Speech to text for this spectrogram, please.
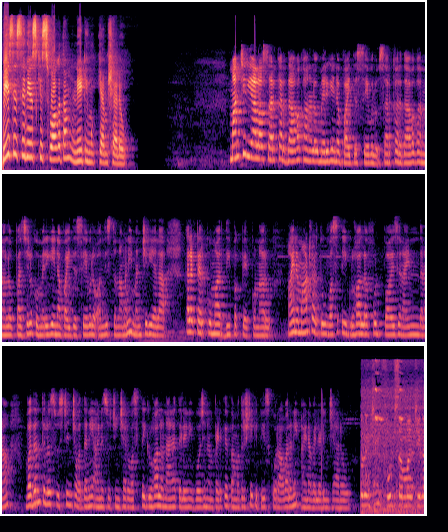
బీసీసీ న్యూస్కి స్వాగతం నేటి ముఖ్యాంశాలు. మంచిర్యాల సర్కార్ దవాఖానలో మెరుగైన వైద్య సేవలు సర్కార్ దవాఖానలో ప్రజలకు మెరుగైన వైద్య సేవలు అందిస్తున్నామని మంచిర్యాల కలెక్టర్ కుమార్ దీపక్ పేర్కొన్నారు. ఆయన మాట్లాడుతూ వసతి గృహాల్లో ఫుడ్ పాయిజన్ అయిందన వదంతులు సృష్టించవద్దని ఆయన సూచించారు. వసతి గృహాల్లో నాణ్యత లేని భోజనం పెడితే తమ దృష్టికి తీసుకురావాలని ఆయన వెల్లడించారు. గురించి ఫుడ్ సంబంధించిన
